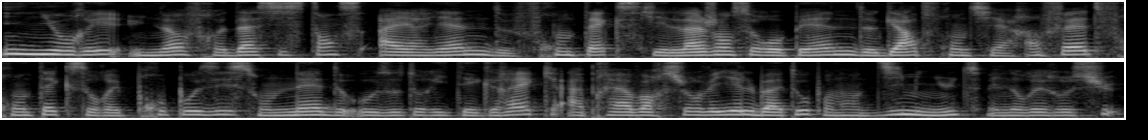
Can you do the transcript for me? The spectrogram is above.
ignoré une offre d'assistance aérienne de Frontex, qui est l'agence européenne de garde frontière. En fait, Frontex aurait proposé son aide aux autorités grecques après avoir surveillé le bateau pendant 10 minutes, mais n'aurait reçu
